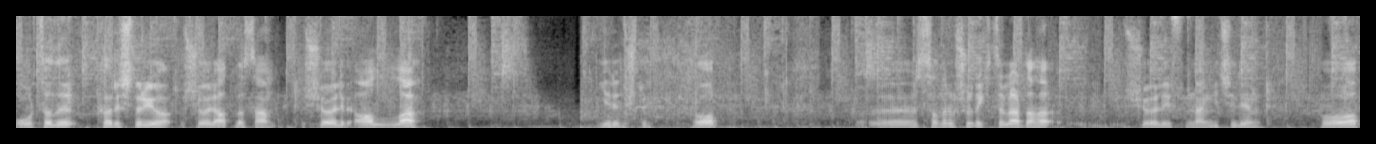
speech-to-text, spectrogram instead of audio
ortalığı karıştırıyor. Şöyle atlasam. Şöyle bir Allah. Yere düştüm. Hop. Ee, sanırım şuradaki tırlar daha şöyle üstünden geçelim. Hop.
